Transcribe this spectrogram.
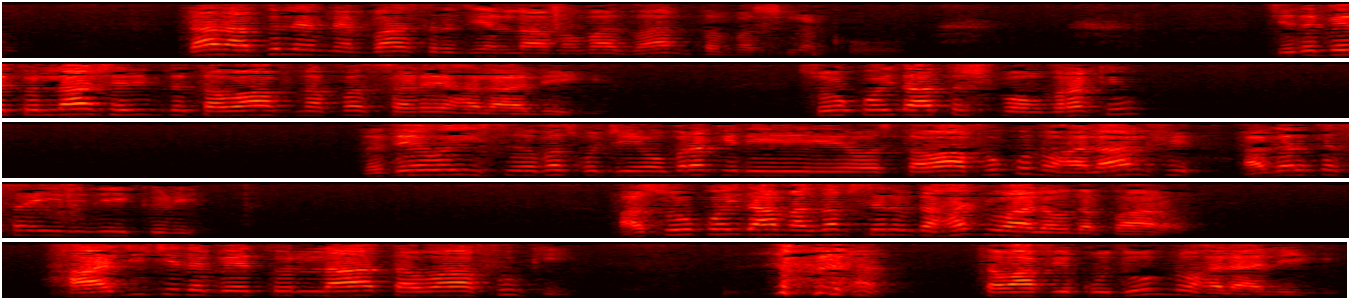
دا عبد الله ابن عباس رضی الله عنهما ځان ته مسلک وو چې د بیت الله شریف د طواف نه پس سړې حلالي سو کوئی داتش په عمره کې د دې وای بس خو چې عمره کې دی او طواف کو نو حلال شي اگر که صحیح نه کړی اسو کوئی دا مذهب صرف د حج والو د پاره حاجی چې د بیت الله طواف کی طواف قدوم نو حلاليږي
